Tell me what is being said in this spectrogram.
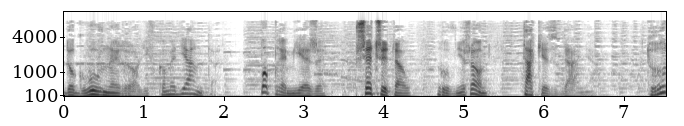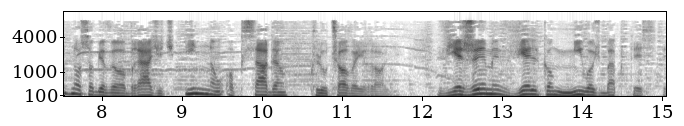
do głównej roli w komediantach. Po premierze przeczytał również on takie zdania. Trudno sobie wyobrazić inną obsadę kluczowej roli. Wierzymy w wielką miłość baptysty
